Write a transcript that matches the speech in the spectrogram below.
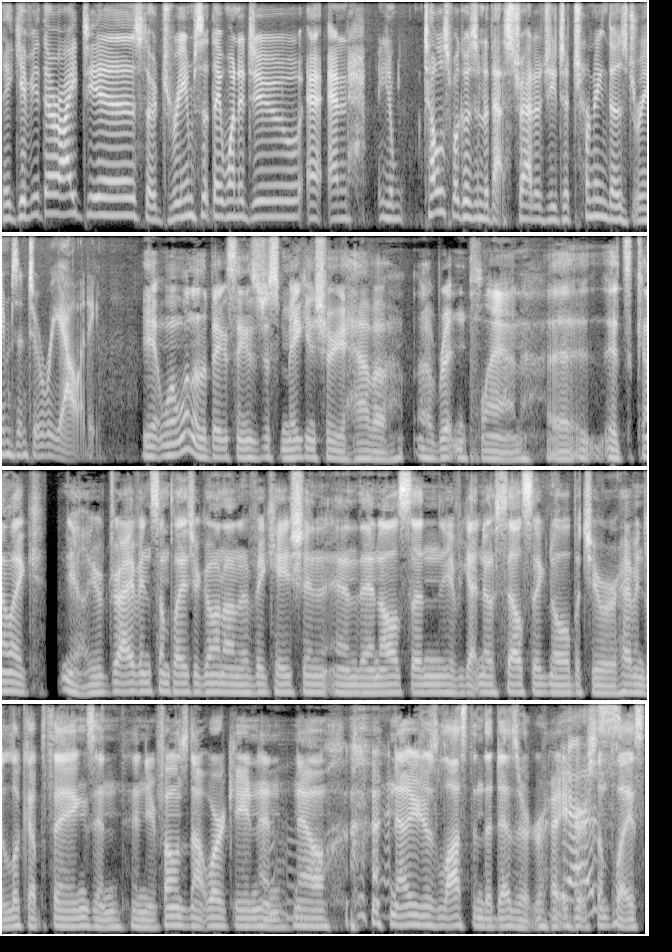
They give you their ideas, their dreams that they want to do, and, and you know, tell us what goes into that strategy to turning those dreams into reality. Yeah, well, one of the biggest things is just making sure you have a, a written plan. Uh, it's kind of like, you know, you're driving someplace, you're going on a vacation, and then all of a sudden you've got no cell signal, but you're having to look up things and, and your phone's not working. And mm-hmm. now, now you're just lost in the desert, right? Yes. Or someplace.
